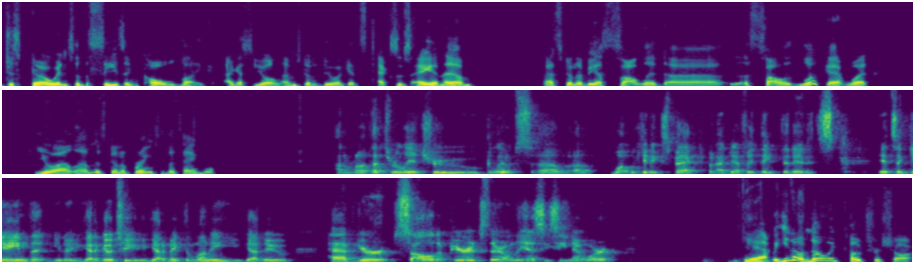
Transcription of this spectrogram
just go into the season cold like I guess ULM's going to do against Texas A&M. That's going to be a solid uh, a solid look at what ULM is going to bring to the table. I don't know if that's really a true glimpse of, of what we can expect, but I definitely think that it's it's a game that you know you got to go to, you got to make the money, you got to have your solid appearance there on the SEC network. Yeah, but you know, knowing Coach Richard,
